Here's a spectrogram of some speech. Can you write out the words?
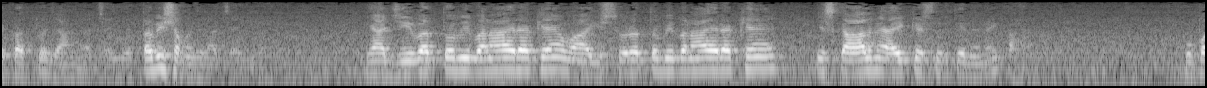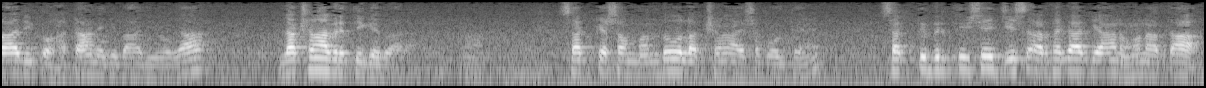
एकत्व जानना चाहिए, तभी समझना चाहिए। यहाँ जीवत्व भी बनाए रखें, वहाँ ईश्वरत्व भी बनाए रखें, इस काल में ऐक्य श्रुति ने नहीं कहा। उपाधि को हटाने के बाद ही होगा, लक्षणावृत्ति के द्वारा। हाँ। शक्य संबंधो लक्षण ऐसा बोलते हैं। शक्ति वृत्ति से जिस अर्थ का ज्ञान होना था,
